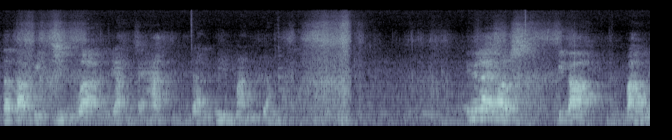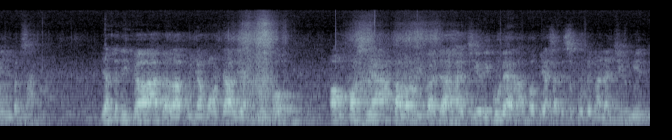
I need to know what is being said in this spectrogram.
Tetapi jiwa yang sehat dan iman yang kuat. Inilah yang harus kita pahami bersama. Yang ketiga adalah punya modal yang cukup. Ongkosnya kalau ibadah haji reguler atau biasa disebut dengan haji min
